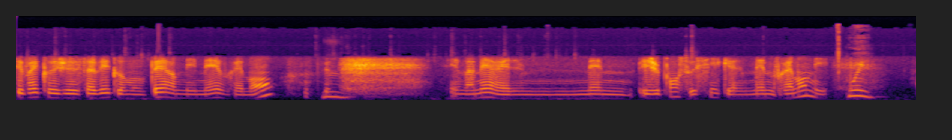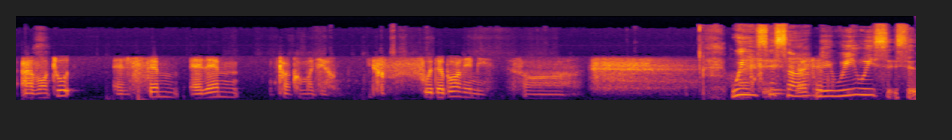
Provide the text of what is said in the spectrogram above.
c'est vrai que je savais que mon père m'aimait vraiment. Hmm. Et ma mère, elle m'aime, et je pense aussi qu'elle m'aime vraiment, mais oui. avant tout, elle s'aime, elle aime enfin comment dire, il faut d'abord l'aimer. Enfin, oui, c'est ça. Mais oui, oui, c'est,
